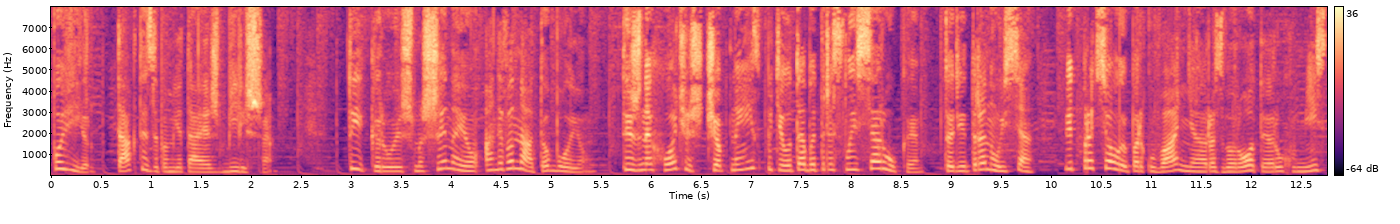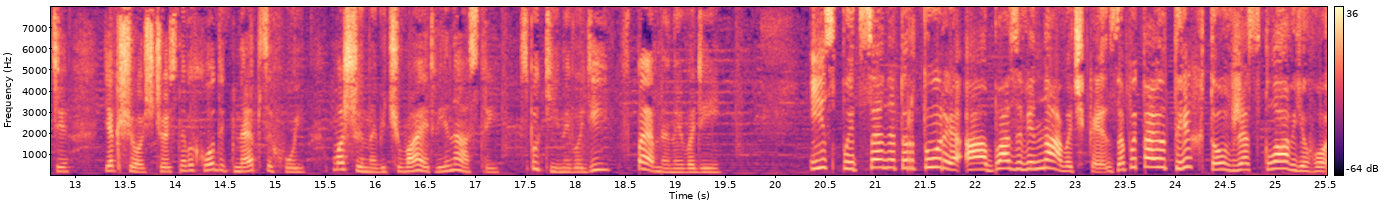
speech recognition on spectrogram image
Повір, так ти запам'ятаєш більше. Ти керуєш машиною, а не вона тобою. Ти ж не хочеш, щоб на іспиті у тебе тряслися руки. Тоді тренуйся, відпрацьовуй паркування, розвороти, рух у місті. Якщо щось не виходить, не психуй. Машина відчуває твій настрій. Спокійний водій, впевнений водій. Іспит це не тортури, а базові навички. Запитаю тих, хто вже склав його,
